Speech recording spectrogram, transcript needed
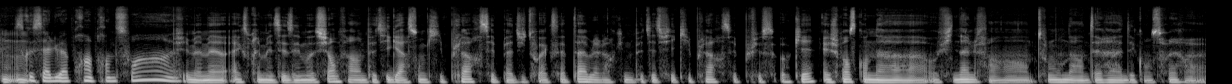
parce que ça lui apprend à prendre soin. Puis même à exprimer ses émotions. Enfin, un petit garçon qui pleure, c'est pas du tout acceptable, alors qu'une petite fille qui pleure, c'est plus ok. Et je pense qu'on a, au final, enfin, tout le monde a intérêt à déconstruire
